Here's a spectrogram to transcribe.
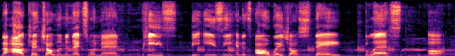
Now I'll catch y'all in the next one, man. Peace, be easy, and as always, y'all stay blessed up.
